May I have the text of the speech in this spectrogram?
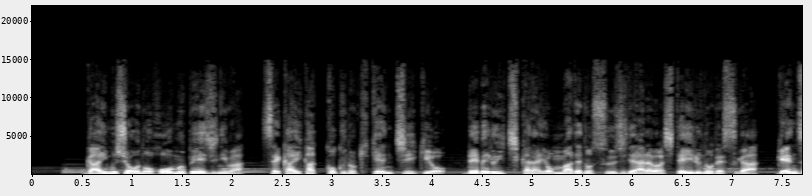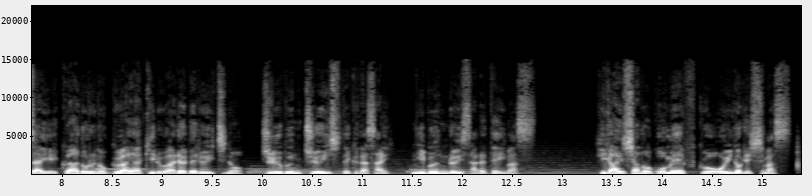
外務省のホームページには世界各国の危険地域をレベル1から4までの数字で表しているのですが、現在エクアドルのグアヤキルはレベル1の十分注意してください。に分類されています。被害者のご冥福をお祈りします。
